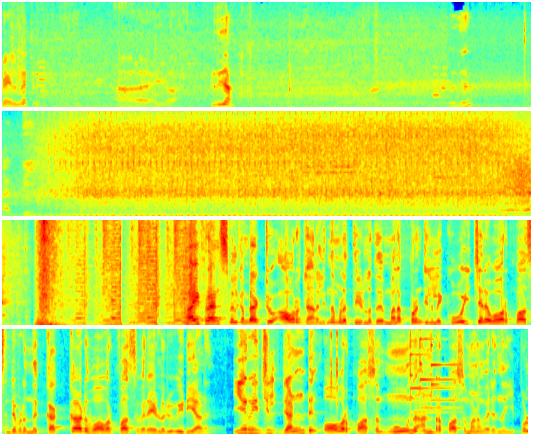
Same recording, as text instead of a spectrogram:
ഹെൽമെറ്റ് അയ്യോ. എടുത്തിച്ചാ hi friends welcome back to our channel ഇന്ന് നമ്മൾ എത്തിയിട്ടുള്ളത് മലപ്പുറം ജില്ലയിലെ കോയിച്ചന ഓവർപാസിന്റെ ഇവിടുന്ന് കക്കാട് ഓവർപാസ് വരെയുള്ളൊരു വീഡിയോ ആണ്. ഈ റീച്ചിൽ രണ്ട് ഓവർ പാസും മൂന്ന് അണ്ടർ പാസുമാണ് വരുന്നത്. ഇപ്പോൾ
